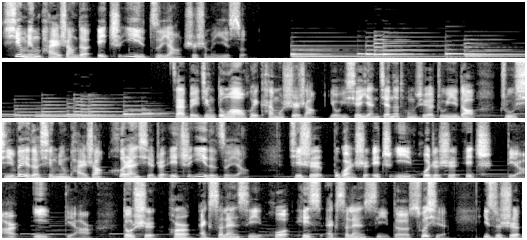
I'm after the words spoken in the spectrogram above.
姓名牌上的 HE 字样是什么意思。在北京冬奥会开幕式上，有一些眼尖的同学注意到主席位的姓名牌上赫然写着 HE 的字样。其实，不管是 HE 或者是 H 点 E 点，都是 Her Excellency 或 His Excellency 的缩写，意思是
